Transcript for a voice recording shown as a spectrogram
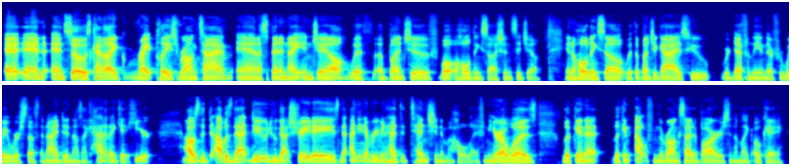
and, and and so it's kind of like right place, wrong time, and I spent a night in jail with a bunch of well, a holding cell. I shouldn't say jail. In a holding cell with a bunch of guys who were definitely in there for way worse stuff than I did, and I was like, how did I get here? I was the I was that dude who got straight A's. I never even had detention in my whole life, and here I was looking at looking out from the wrong side of bars, and I'm like, okay,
